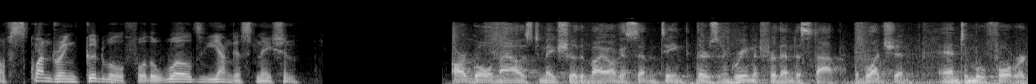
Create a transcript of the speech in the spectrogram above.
of squandering goodwill for the world's youngest nation. Our goal now is to make sure that by August 17th, there's an agreement for them to stop the bloodshed and to move forward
